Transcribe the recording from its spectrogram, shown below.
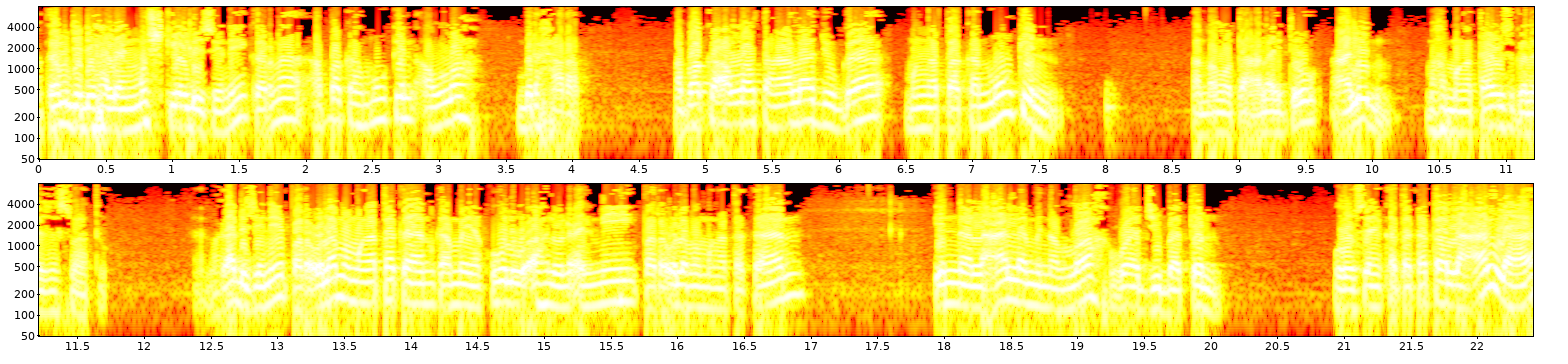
Maka menjadi hal yang muskil di sini karena apakah mungkin Allah berharap? Apakah Allah Ta'ala juga mengatakan mungkin? Karena Allah Ta'ala itu alim, maha mengetahui segala sesuatu. Nah, maka di sini para ulama mengatakan, kama yaqulu ahlul ilmi, para ulama mengatakan, innal ala minallah wajibatun. Bahwasanya kata-kata la'alla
